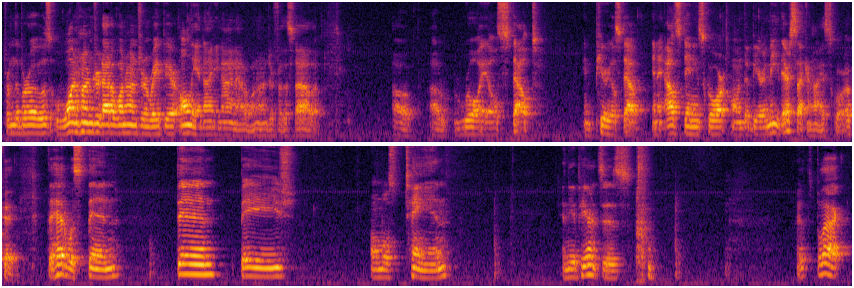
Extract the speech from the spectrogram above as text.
from the Bros, 100 out of 100 in RateBeer, only a 99 out of 100 for the style of a Royal Stout, Imperial Stout, and an outstanding score on the Beer and Me, their second highest score. Okay, the head was thin, thin, beige, almost tan, and the appearance is, it's black.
